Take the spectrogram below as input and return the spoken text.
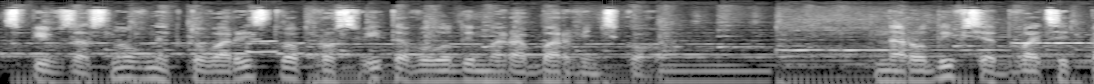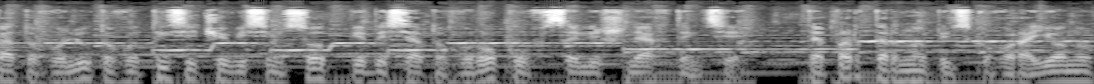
Співзасновник товариства просвіта Володимира Барвінського. Народився 25 лютого 1850 року в селі Шляхтинці, тепер Тернопільського району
